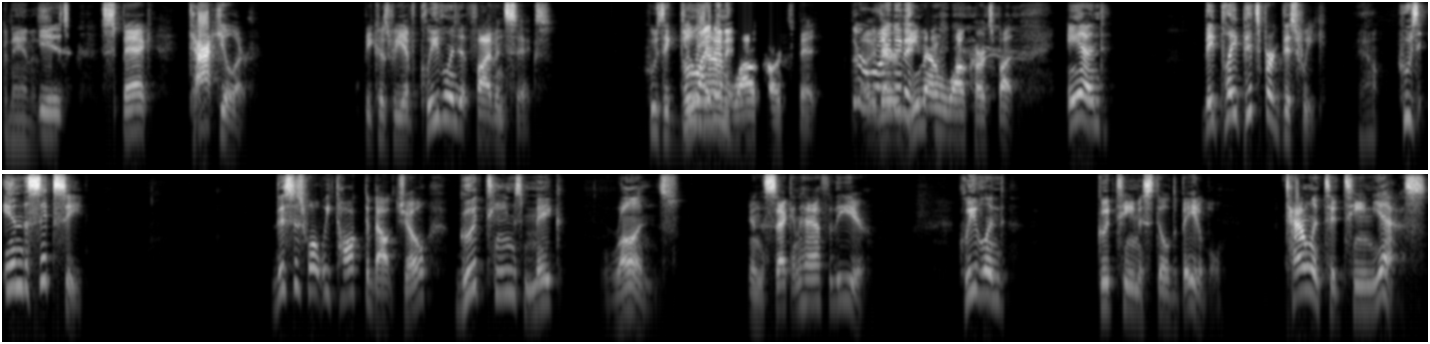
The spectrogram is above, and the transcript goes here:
Bananas. is spectacular because we have Cleveland at five and six, who's a game right out of a wild card spit. They're Uh, right they're in a it. game out of a wild card spot, and they play Pittsburgh this week, Yeah. who's in the sixth seed. This is what we talked about, Joe. Good teams make runs in the second half of the year. Cleveland, good team is still debatable. Talented team, yes.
